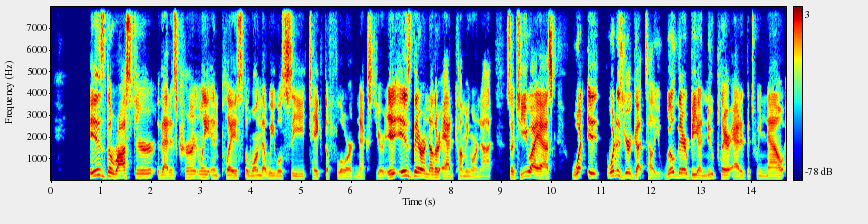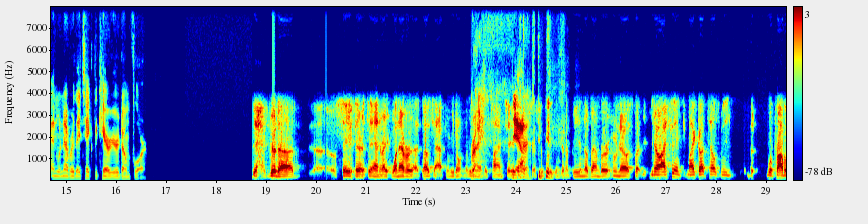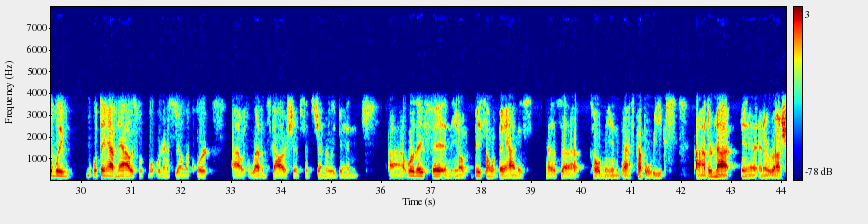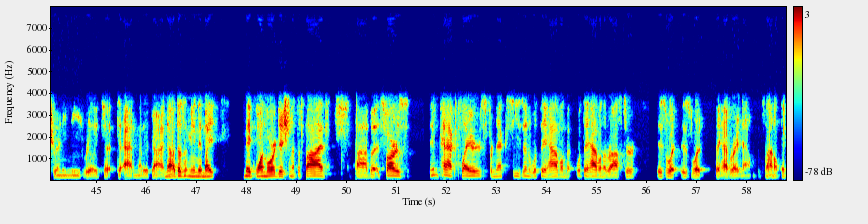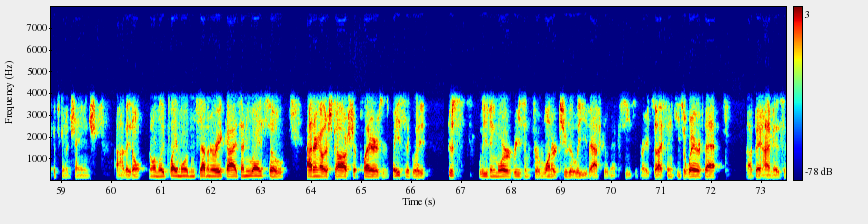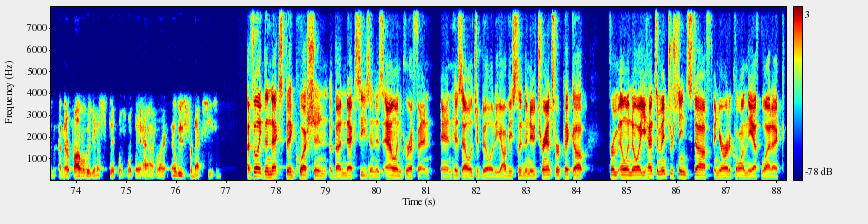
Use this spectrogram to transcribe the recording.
is the roster that is currently in place the one that we will see take the floor next year? Is there another ad coming or not? So to you, I ask, what is what does your gut tell you? Will there be a new player added between now and whenever they take the Carrier Dome floor? Yeah, good uh, uh, save there at the end, right? Whenever that does happen, we don't, we don't have the timetable. Yeah. if it's even going to be in November, who knows? But you know, I think my gut tells me that we're probably what they have now is what, what we're going to see on the court uh, with 11 scholarships. That's generally been uh, where they fit, and you know, based on what Boeheim has has uh, told me in the past couple weeks, uh, they're not in a, in a rush or any need really to to add another guy. Now, it doesn't mean they might make one more addition at the five, uh, but as far as impact players for next season, what they have on the what they have on the roster is what is what they have right now. It's not, I don't think it's going to change. Uh, they don't normally play more than seven or eight guys anyway, so adding other scholarship players is basically just leaving more reason for one or two to leave after the next season, right? So I think he's aware of that. Uh, Boeheim is, and, and they're probably going to stick with what they have, right? At least for next season. I feel like the next big question about next season is Alan Griffin and his eligibility. Obviously, the new transfer pickup from Illinois. You had some interesting stuff in your article on the Athletic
